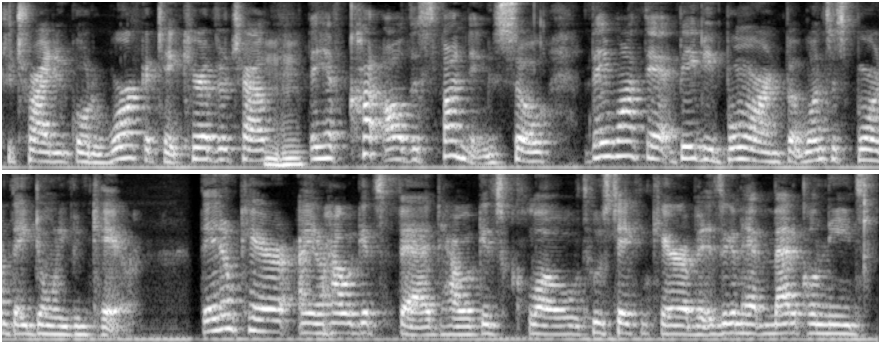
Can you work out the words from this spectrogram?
to try to go to work and take care of their child. Mm-hmm. They have cut all this funding. So they want that baby born, but once it's born, they don't even care. They don't care, uh, you know, how it gets fed, how it gets clothed, who's taking care of it, is it going to have medical needs?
